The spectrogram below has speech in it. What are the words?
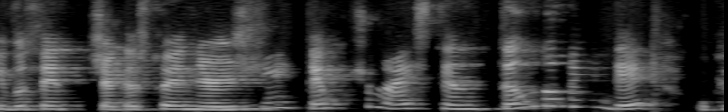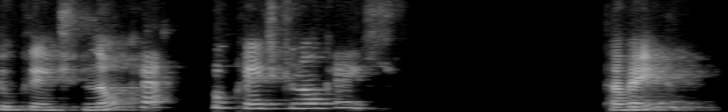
e você já gastou energia e tempo demais tentando vender o que o cliente não quer para o cliente que não quer isso. Tá vendo?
